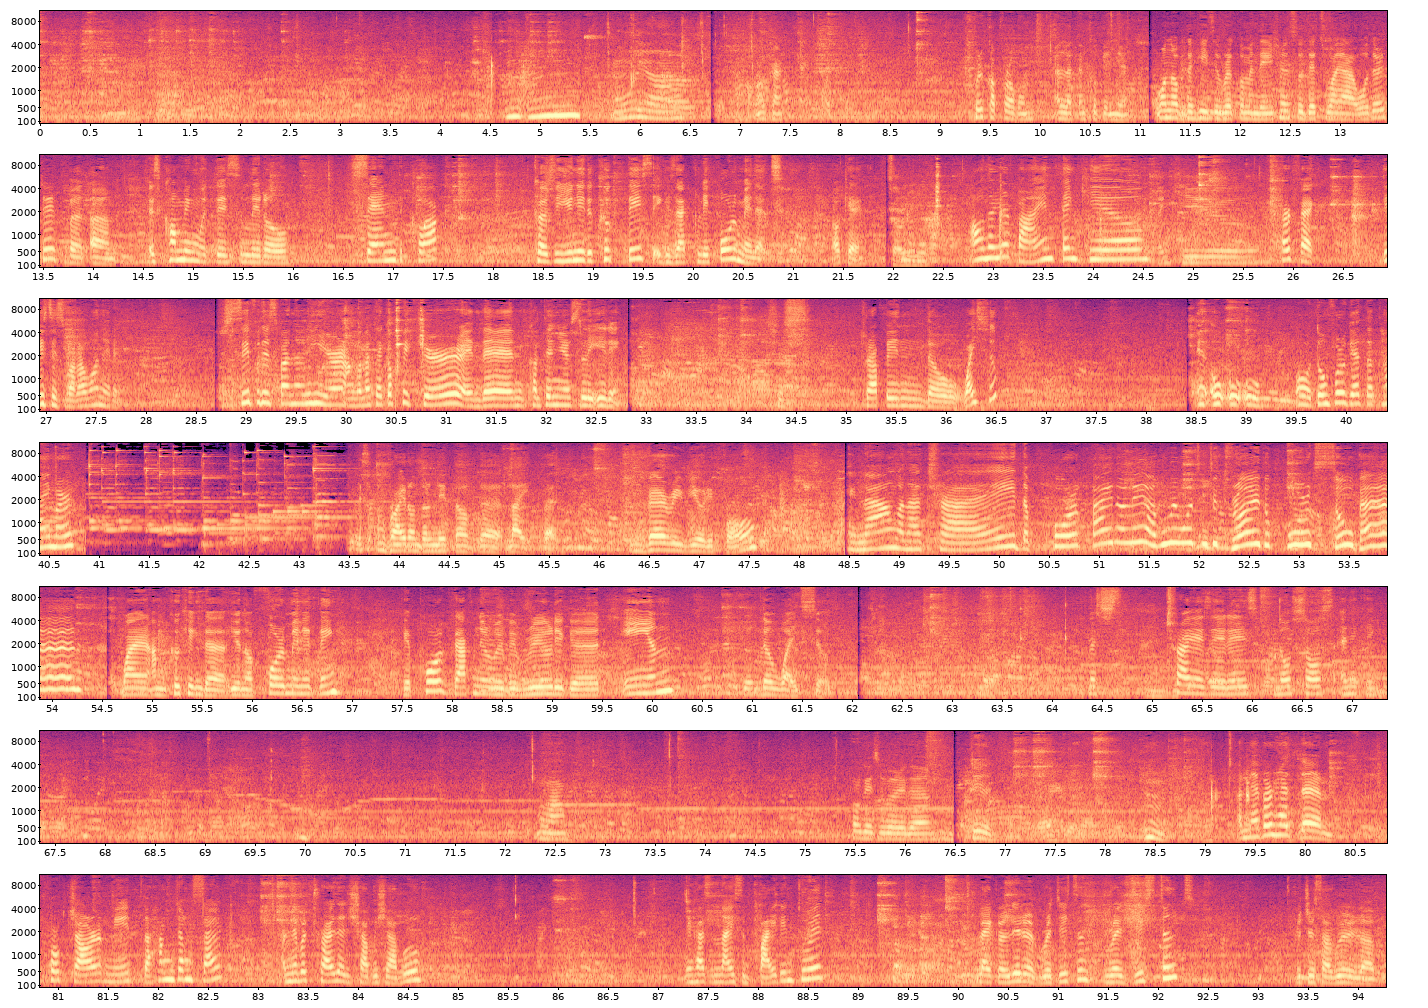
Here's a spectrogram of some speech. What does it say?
Mm-mm. Oh yeah. Quick problem and let them cook in here. One of the his recommendations, so that's why I ordered it. But um, it's coming with this little sand clock because you need to cook this exactly four minutes. Okay. Sorry. Oh no, you're fine. Thank you. Thank you. Perfect. This is what I wanted. Seafood is finally here. I'm gonna take a picture and then continuously eating. Just drop in the white soup. And oh, oh, oh, oh, don't forget the timer. It's right underneath of the light, but very beautiful. And now I'm gonna try the pork. Finally, I've been wanting to try the pork so bad. While I'm cooking the, you know, four minute thing. Okay, pork definitely will be really good. And the white soup. Let's try as it is, no sauce, anything. Pork is really good. Dude. Mm. I never had the pork jar meat, the hangjeongsal. I never tried the shabu shabu. It has a nice bite into it, like a little resistant, resistant, which is I really love.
